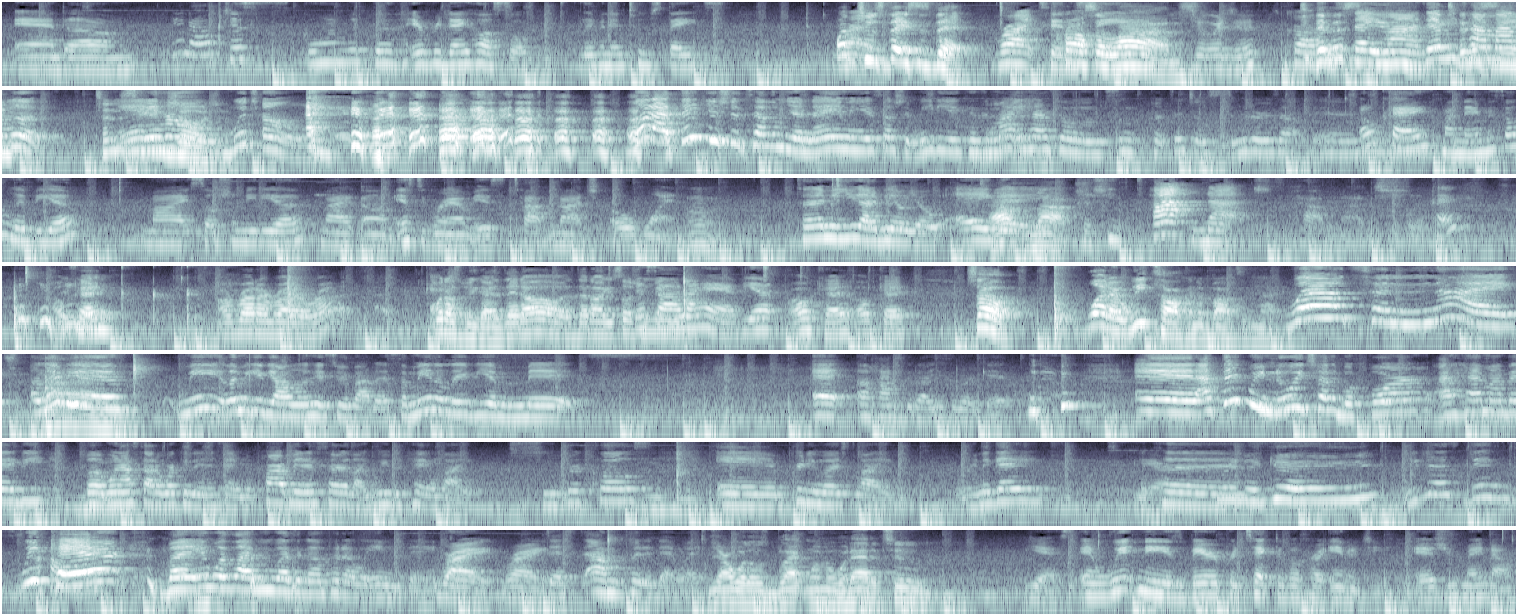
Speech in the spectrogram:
And, um, you know, just going with the everyday hustle, living in two states What two states is that? Right. Cross the Tennessee, lines. Georgia. Cross the Tennessee, state lines. Every time I Tennessee, look. Tennessee and home. Georgia. Which home? but I think you should tell them your name and your social media because it might have some some potential suitors out there. Okay, my name is Olivia. My social media, my um, Instagram is topnotch01. Mm. So that means you got to be on your A Top game. notch. Cause she top notch. Top notch. Okay. Okay. all right, all right, all right. What else we got? Is that all? Is that all your social media? That's media? all I have. Yep. Okay, okay. So, what are we talking about tonight? Well, tonight, Olivia, me, let me give y'all a little history about us. So, me and Olivia met at a hospital I used to work at. and I think we knew each other before I had my baby, but when I started working in the same department as her, like, we became like super close mm-hmm. and pretty much like renegades. Yeah. Because Renegade. we just didn't, we cared, but it was like we wasn't gonna put up with anything. Right, right. Just, I'm gonna put it that way. Y'all were those black women with attitude. Yes. And Whitney is very protective of her energy, as you may know.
